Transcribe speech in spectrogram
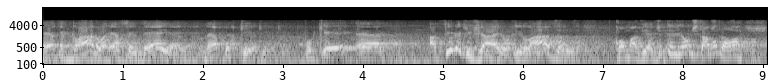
é, é, claro essa ideia, né? Por quê? Porque é, a filha de Jairo e Lázaro como havia dito, eles não estavam mortos,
